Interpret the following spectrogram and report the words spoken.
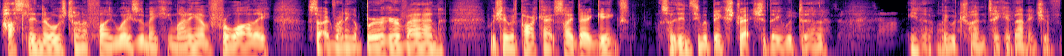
hustling. They're always trying to find ways of making money. And for a while, they started running a burger van, which they would park outside their gigs. So it didn't seem a big stretch that they would, uh, you know, they would try and take advantage of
